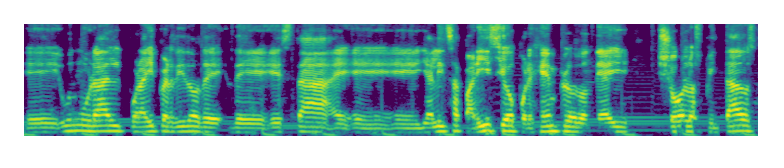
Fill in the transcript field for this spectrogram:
eh, un mural por ahí perdido de, de esta eh, eh, Yalitza Aparicio, por ejemplo, donde hay cholos pintados.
